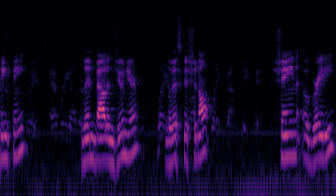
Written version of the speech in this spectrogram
Pinkney, Lynn Bowden Jr., Laviska Shenault, Shane O'Grady,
